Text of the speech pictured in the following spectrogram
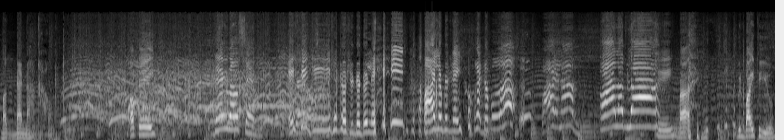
magnanakaw. Okay. Very well said. Eh, sige, sa susunod ulit. Paalam na sa iyo, ano mo? Paalam! Paalam! Okay, bye. Goodbye to you.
